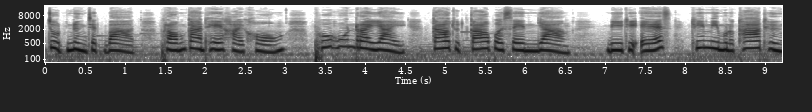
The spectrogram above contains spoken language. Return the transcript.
0.17 บาท พร้อมการเทขายของผู้หุ้นรายใหญ่ 9.9%อย่าง BTS ที่มีมูลค่าถึง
